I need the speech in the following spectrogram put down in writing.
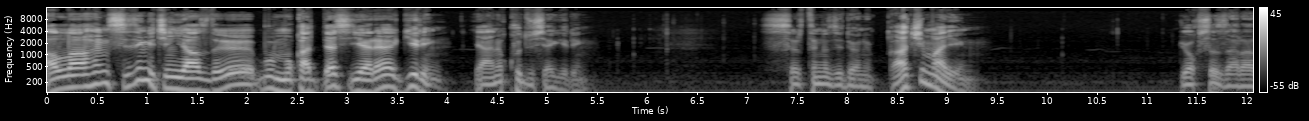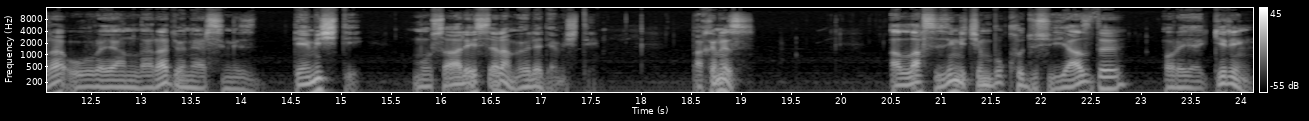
Allah'ın sizin için yazdığı bu mukaddes yere girin. Yani Kudüs'e girin. Sırtınızı dönüp kaçmayın. Yoksa zarara uğrayanlara dönersiniz demişti. Musa aleyhisselam öyle demişti. Bakınız Allah sizin için bu Kudüs'ü yazdı. Oraya girin.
